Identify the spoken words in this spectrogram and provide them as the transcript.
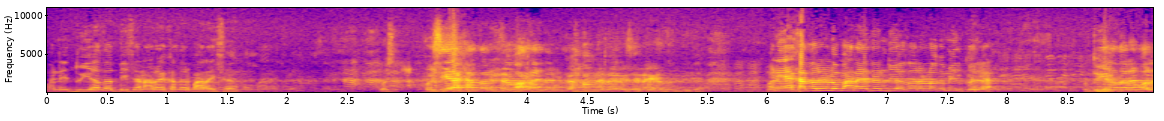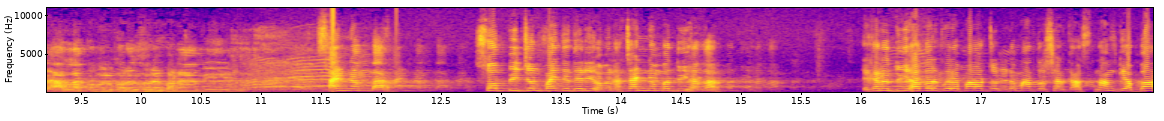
মানে দুই হাজার দিয়েছেন আরও এক হাজার বাড়াইছেন। এক মানে হাজার হলে বাড়াই দেন দুই হাজারের লগে মিল করে দুই হাজারে বলে আল্লাহ কবুল করে জোরে বানা আমি। চার নাম্বার। চব্বিশ জন পাইতে দেরি হবে না চার নাম্বার দুই হাজার। এখানে দুই হাজার করে পাওয়ার জন্য এটা মাদ্রাসার কাজ। নাম কি আব্বা?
